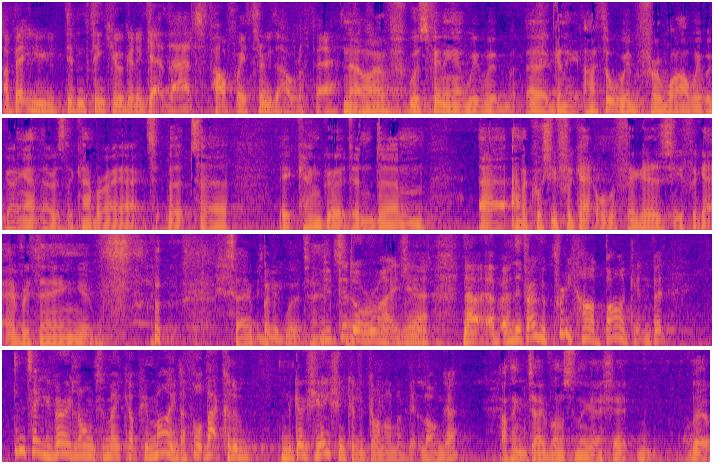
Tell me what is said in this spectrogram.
I bet you didn't think you were going to get that halfway through the whole affair. No, I was feeling that we were uh, going to. I thought we, for a while we were going out there as the cabaret act, but uh, it came good. And um, uh, and of course, you forget all the figures, you forget everything. you- so, but it worked out. You did so- all right, yeah. Now, uh, they drove a pretty hard bargain, but it didn't take you very long to make up your mind. I thought that could have, negotiation could have gone on a bit longer. I think Dave wants to negotiate. That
